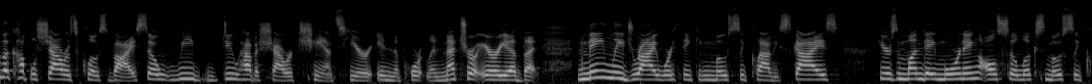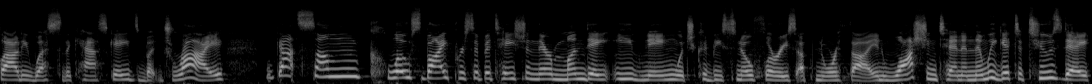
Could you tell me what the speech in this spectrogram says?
have a couple showers close by, so we do have a shower chance here in the Portland metro area, but mainly dry. We're thinking mostly cloudy skies. Here's a Monday morning. Also looks mostly cloudy west of the Cascades, but dry. We've got some close by precipitation there Monday evening, which could be snow flurries up north uh, in Washington. And then we get to Tuesday,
